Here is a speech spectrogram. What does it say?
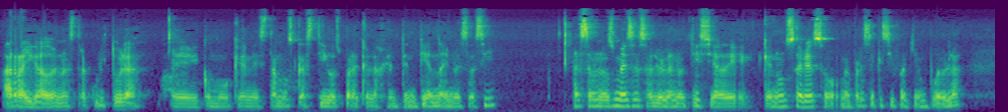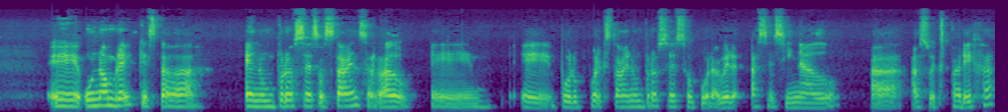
arraigado en nuestra cultura, eh, como que necesitamos castigos para que la gente entienda y no es así. Hace unos meses salió la noticia de que en un cerezo, me parece que sí fue aquí en Puebla, eh, un hombre que estaba en un proceso, estaba encerrado eh, eh, por, porque estaba en un proceso por haber asesinado a, a su expareja,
